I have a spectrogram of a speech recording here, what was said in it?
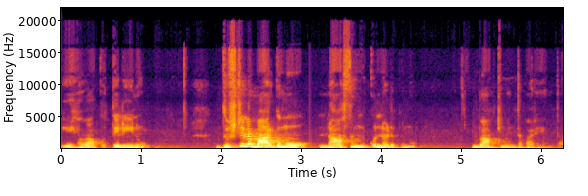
ఏహవాకు తెలియను. దుష్టుల మార్గము నాశమునకు నడుపును. వాక్యం ఇంత పర్యంతం.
